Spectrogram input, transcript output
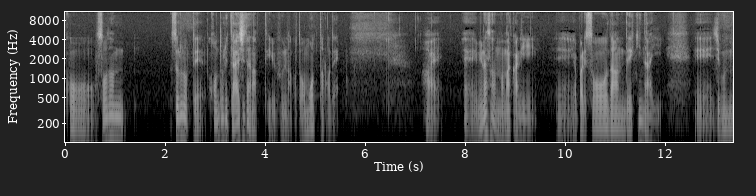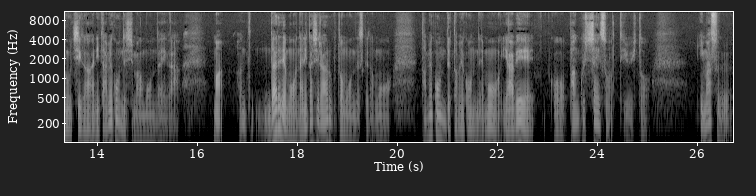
こう相談するのって本当に大事だなっていうふうなことを思ったのではい、えー、皆さんの中に、えー、やっぱり相談できない、えー、自分の内側に溜め込んでしまう問題がまあ誰でも何かしらあると思うんですけども溜め込んで溜め込んでもやべえこうパンクしちゃいそうっていう人います。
